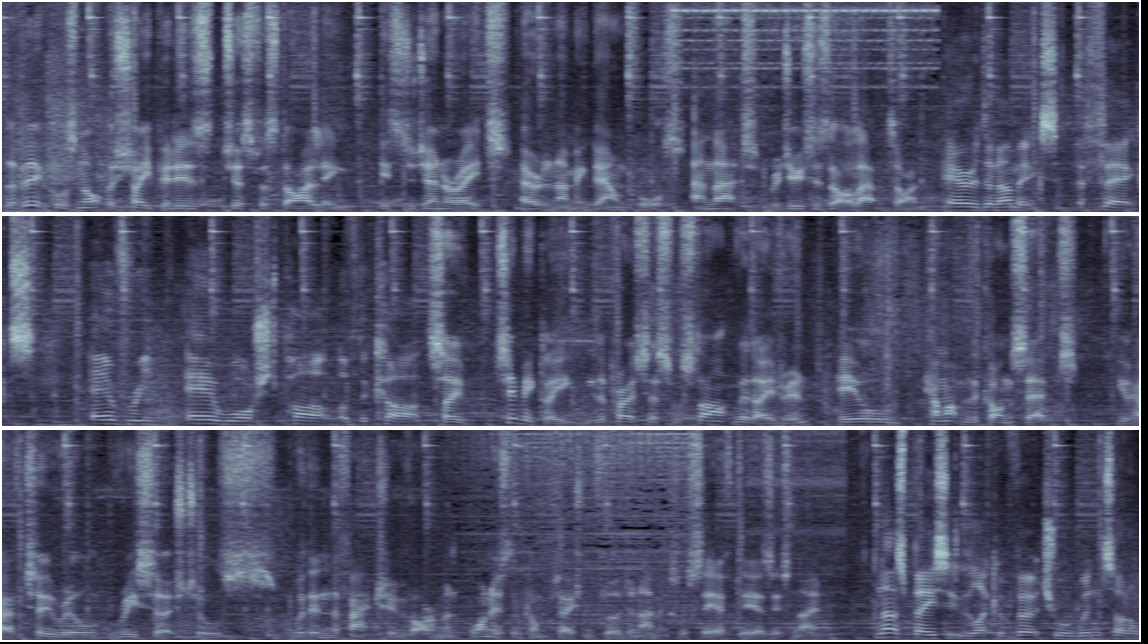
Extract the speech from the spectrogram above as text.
The vehicle's not the shape it is just for styling, it's to generate aerodynamic downforce, and that reduces our lap time. Aerodynamics affects every air-washed part of the car. So typically, the process will start with Adrian. He'll come up with a concept. You have two real research tools within the factory environment. One is the computational fluid dynamics, or CFD as it's known. And that's basically like a virtual wind tunnel.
